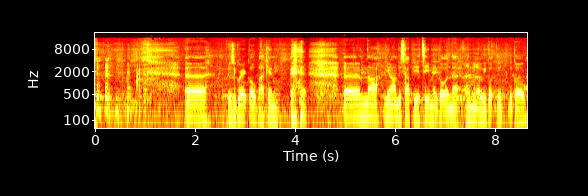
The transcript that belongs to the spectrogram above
uh, it was a great goal by Kenny. um, nah, you know, I'm just happy a teammate got on that, and you know, we got the, the goal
